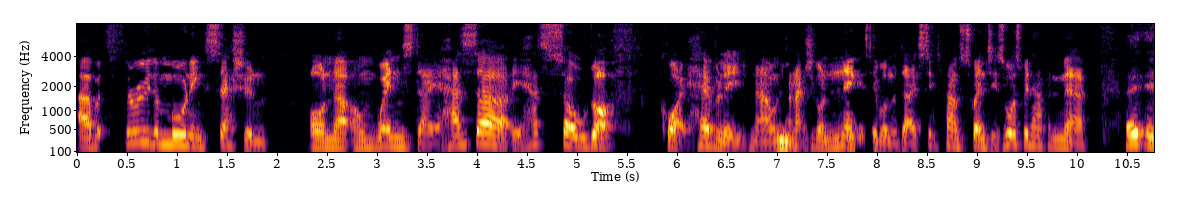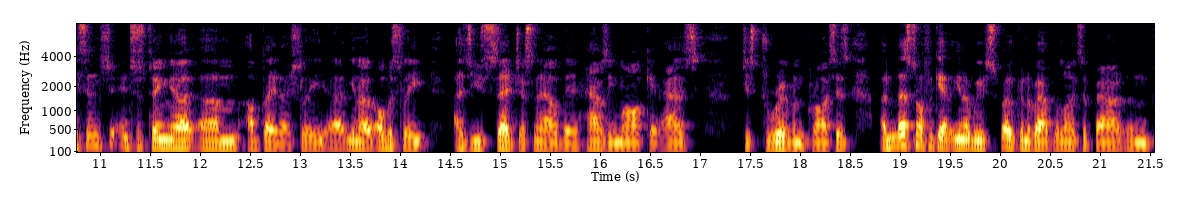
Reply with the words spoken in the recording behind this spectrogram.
uh, but through the morning session on uh, on Wednesday, it has uh, it has sold off quite heavily now and actually gone negative on the day, six pounds twenty. So what's been happening there? It's an interesting uh, um, update, actually. Uh, you know, obviously, as you said just now, the housing market has just driven prices, and let's not forget, you know, we've spoken about the likes of Barratt and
